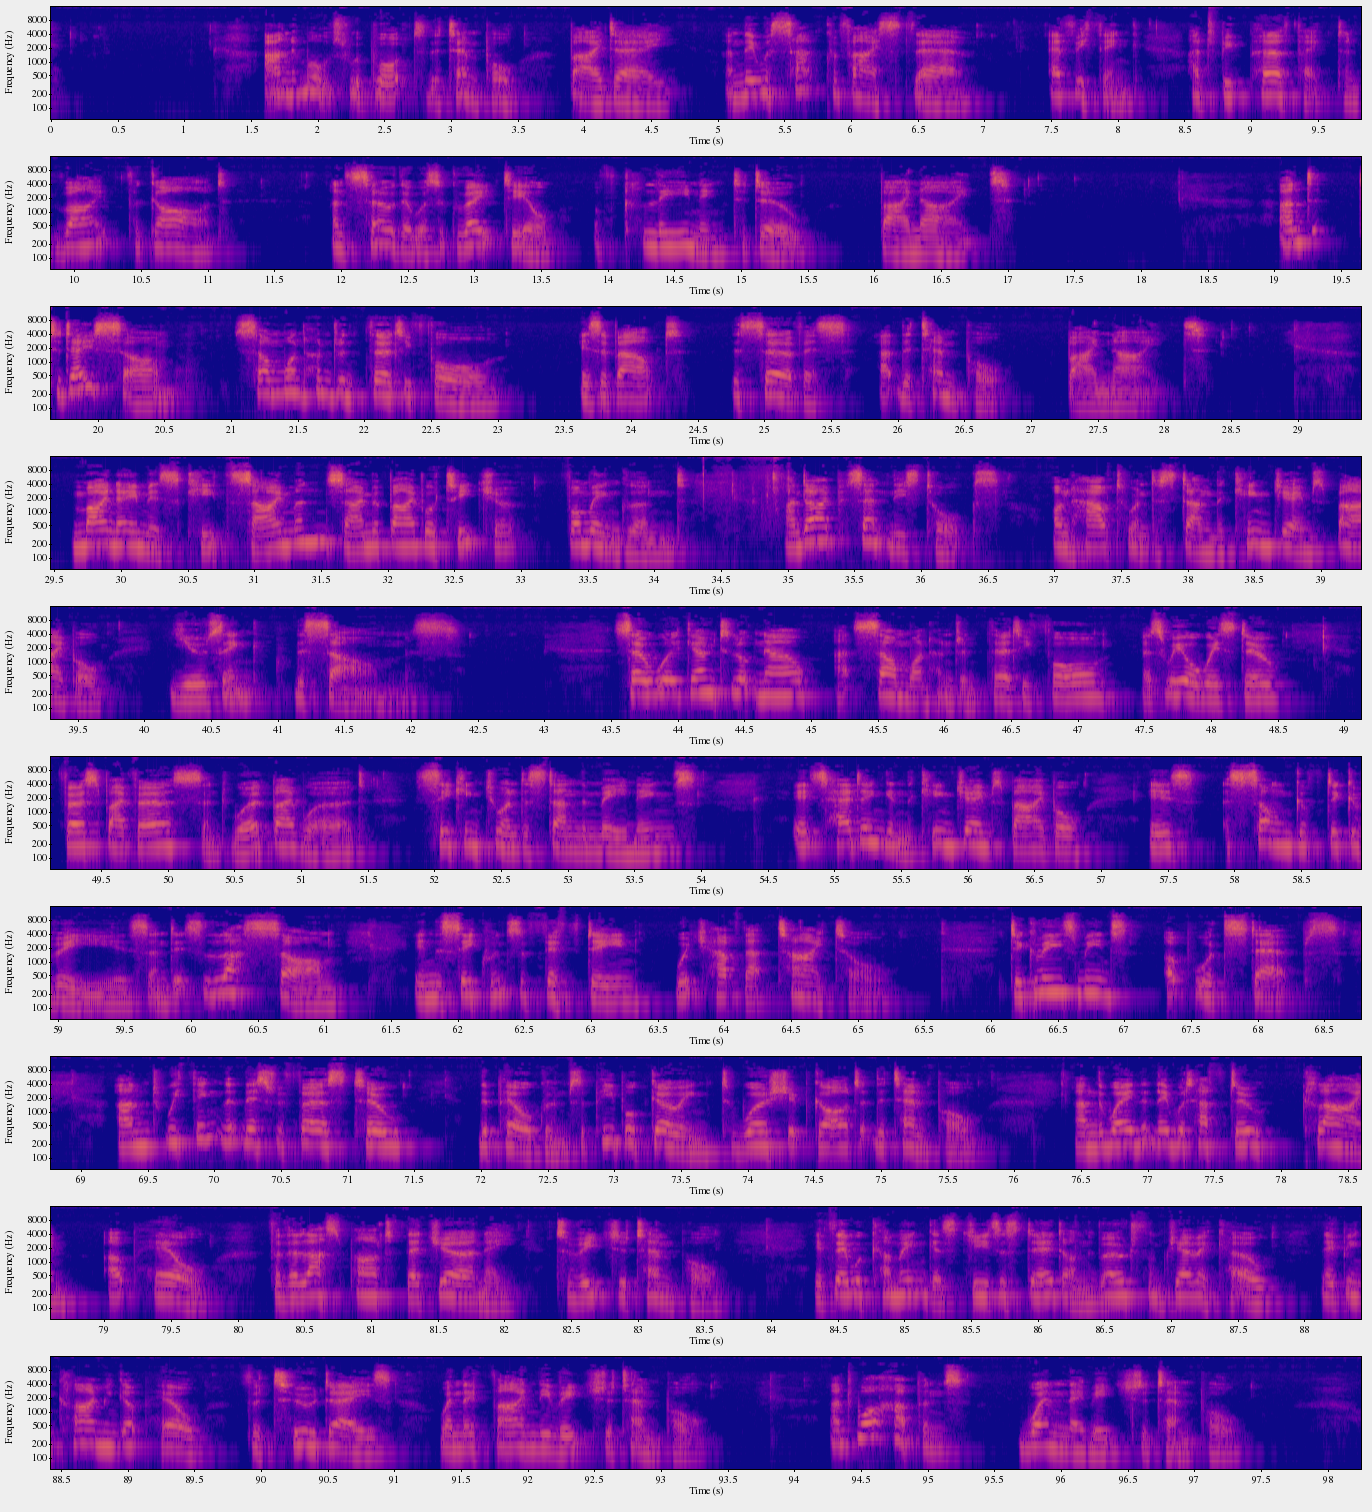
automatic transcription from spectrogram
Animals were brought to the temple by day and they were sacrificed there everything had to be perfect and right for God. And so there was a great deal of cleaning to do by night. And today's psalm, Psalm 134, is about the service at the temple by night. My name is Keith Simons. I'm a Bible teacher from England, and I present these talks on how to understand the King James Bible using the Psalms. So we're going to look now at Psalm 134, as we always do, verse by verse and word by word, seeking to understand the meanings. Its heading in the King James Bible is a song of degrees, and it's the last psalm in the sequence of 15 which have that title. Degrees means upward steps. And we think that this refers to the pilgrims, the people going to worship God at the temple, and the way that they would have to climb uphill for the last part of their journey to reach the temple. If they were coming, as Jesus did, on the road from Jericho, they've been climbing uphill for two days when they finally reach the temple. And what happens when they reach the temple.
